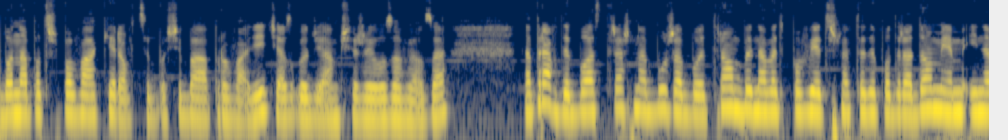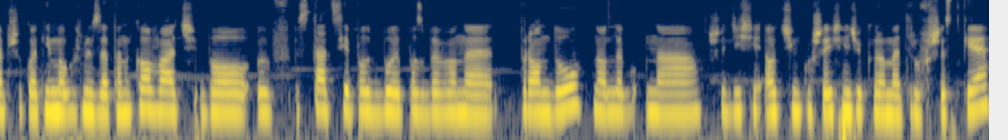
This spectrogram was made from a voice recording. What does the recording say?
bo ona potrzebowała kierowcy, bo się bała prowadzić. Ja zgodziłam się, że ją zawiozę. Naprawdę była straszna burza, były trąby nawet powietrzne wtedy pod Radomiem i na przykład nie mogłyśmy zatankować, bo stacje były pozbawione prądu na, na 60, odcinku 60 km wszystkie.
